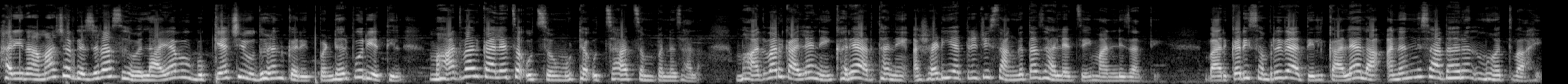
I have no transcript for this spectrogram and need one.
हरिनामाच्या गजरासह लाया व बुक्याची उधळण करीत पंढरपूर येथील महाद्वार काल्याचा उत्सव मोठ्या उत्साहात संपन्न झाला. महाद्वार काल्याने खऱ्या अर्थाने आषाढी यात्रेची सांगता झाल्याचे मानले जाते. वारकरी संप्रदायातील काल्याला अनन्यसाधारण महत्त्व आहे.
